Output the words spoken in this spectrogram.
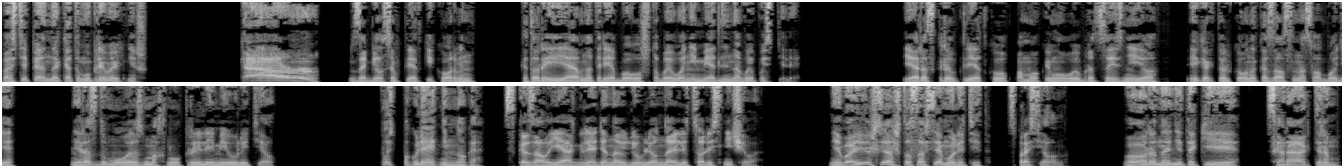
«Постепенно к этому привыкнешь». «Карр!» — забился в клетке Корвин, который явно требовал, чтобы его немедленно выпустили. Я раскрыл клетку, помог ему выбраться из нее, и как только он оказался на свободе, не раздумывая, взмахнул крыльями и улетел. «Пусть погуляет немного», — сказал я, глядя на удивленное лицо лесничего. «Не боишься, что совсем улетит?» — спросил он. «Вороны не такие, с характером».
